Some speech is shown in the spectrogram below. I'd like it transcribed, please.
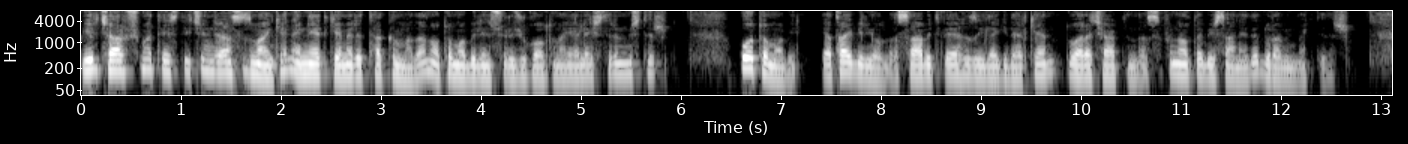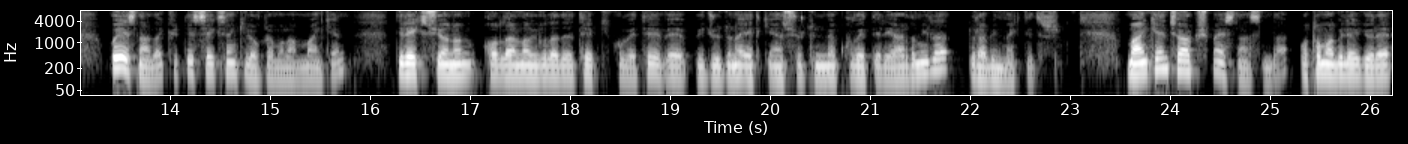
Bir çarpışma testi için cansız manken emniyet kemeri takılmadan otomobilin sürücü koltuğuna yerleştirilmiştir. Bu otomobil yatay bir yolda sabit V hızıyla giderken duvara çarptığında 0.1 saniyede durabilmektedir. Bu esnada kütlesi 80 kilogram olan manken direksiyonun kollarına uyguladığı tepki kuvveti ve vücuduna etkiyen sürtünme kuvvetleri yardımıyla durabilmektedir. Manken çarpışma esnasında otomobile göre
